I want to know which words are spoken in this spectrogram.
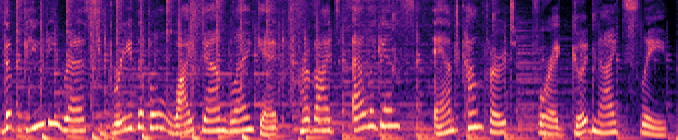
The Beautyrest Breathable White Down Blanket provides elegance and comfort for a good night's sleep.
